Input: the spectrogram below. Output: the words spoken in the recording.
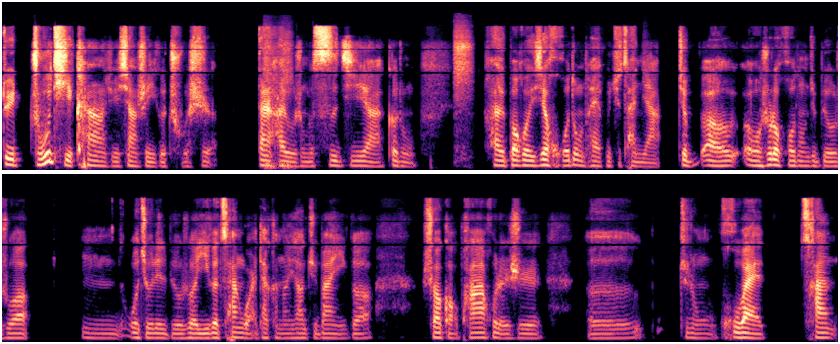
对，主体看上去像是一个厨师，但是还有什么司机啊，各种，还有包括一些活动，他也会去参加。就呃，我说的活动，就比如说，嗯，我举个例子，比如说一个餐馆，他可能想举办一个烧烤趴，或者是呃这种户外餐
